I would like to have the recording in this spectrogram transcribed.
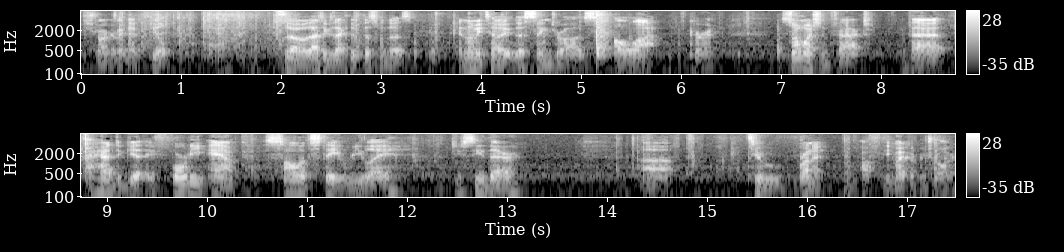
stronger magnetic field. So that's exactly what this one does. And let me tell you, this thing draws a lot of current. So much, in fact, that I had to get a 40 amp solid state relay, you see there, uh, to run it off the microcontroller.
